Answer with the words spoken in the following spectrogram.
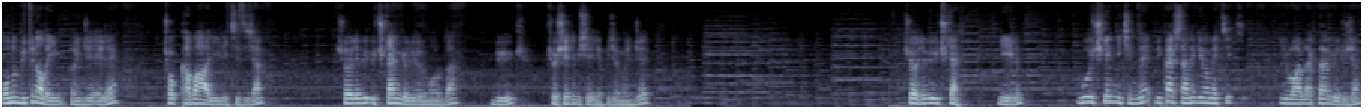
Onu bütün alayım önce ele. Çok kaba haliyle çizeceğim. Şöyle bir üçgen görüyorum orada. Büyük. Köşeli bir şey yapacağım önce. Şöyle bir üçgen diyelim. Bu üçgenin içinde birkaç tane geometrik yuvarlaklar göreceğim.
